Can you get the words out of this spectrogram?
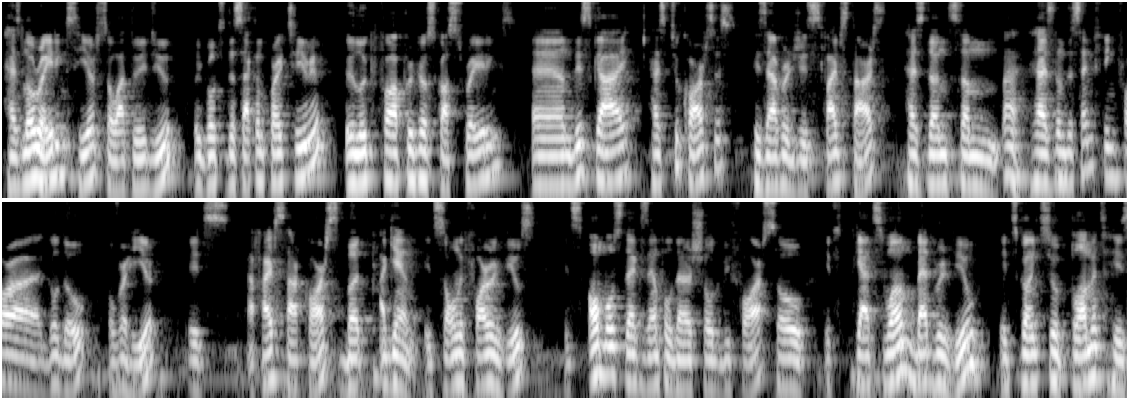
has no ratings here, so what do we do? We go to the second criteria, we look for previous cost ratings, and this guy has two courses, his average is five stars, has done some, uh, has done the same thing for uh, Godot over here, it's a five star course, but again, it's only four reviews. It's almost the example that I showed before. So if it gets one bad review, it's going to plummet his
